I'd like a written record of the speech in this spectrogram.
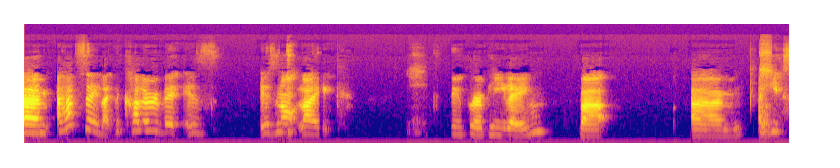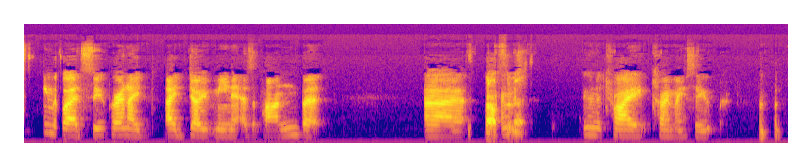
Um, I have to say, like the color of it is is not like super appealing, but um, I keep saying the word super, and I I don't mean it as a pun, but uh, Tough, I'm it? I'm gonna try try my soup.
